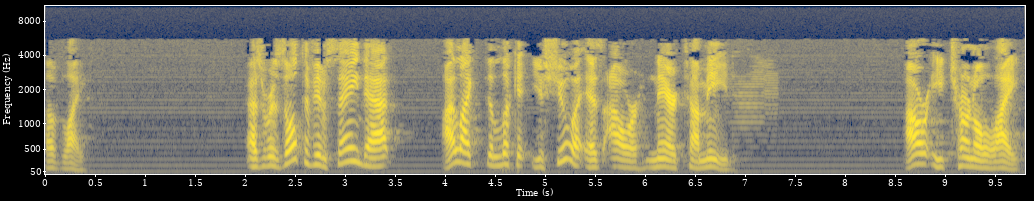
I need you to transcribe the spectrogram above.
of life. As a result of him saying that, I like to look at Yeshua as our Ner Tamid, our eternal light,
